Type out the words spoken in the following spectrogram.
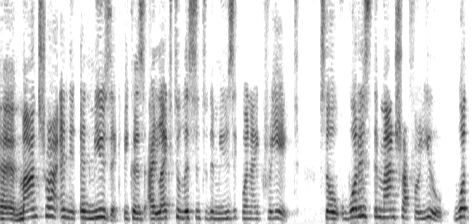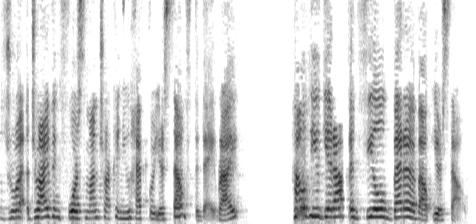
uh, mantra, and, and music, because I like to listen to the music when I create. So what is the mantra for you? What dri- driving force mantra can you have for yourself today, right? How Yeah. do you get up and feel better about yourself?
